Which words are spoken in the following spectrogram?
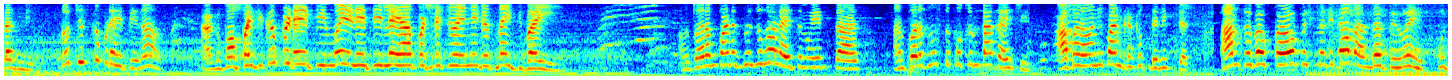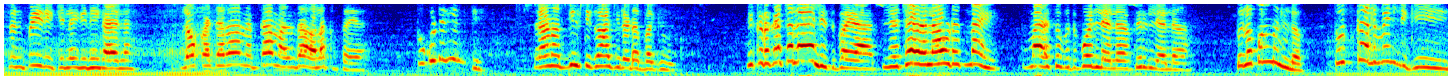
लागली. रोजचीच कपडे येते ना. अगं पप्पाची कपडे ती मळले ती लय आपटल्याशिवाय निघत नाही ती बाई. गरम पाण्यात भिजू घालायचं मग एक तास. आणि परत नुसतं कुचून टाकायची. आभाळावानी पांढरे कपडे निघतात. आमचा बाप काय ऑफिसमध्ये कामाला जातोय वय कुचून पिढी की लगी निघायला. लोकांच्या रानात कामाला जावं लागतं या. तू कुठे गेलती? रानात गेलती का आजीला डबा घेऊन. तिकडं कशाला आलीस बया? तुझ्या चेहऱ्याला आवडत नाही. तू माझ्यासोबत बोललेलं फिरलेलं. तुला कोण म्हणलं? तूच काल म्हणली की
